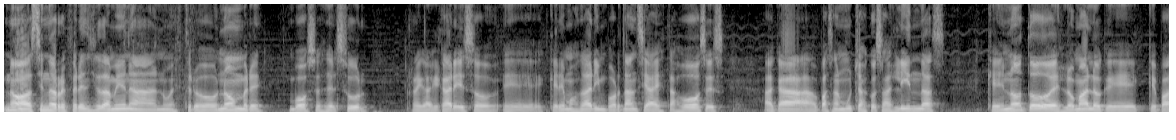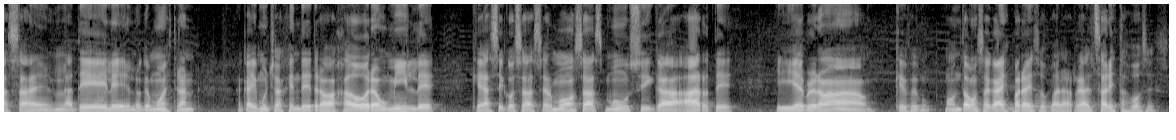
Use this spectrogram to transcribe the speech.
No, haciendo referencia también a nuestro nombre, Voces del Sur, recalcar eso, eh, queremos dar importancia a estas voces. Acá pasan muchas cosas lindas, que no todo es lo malo que, que pasa en la tele, en lo que muestran. Acá hay mucha gente trabajadora, humilde, que hace cosas hermosas, música, arte. Y el programa que montamos acá es para eso, para realzar estas voces.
